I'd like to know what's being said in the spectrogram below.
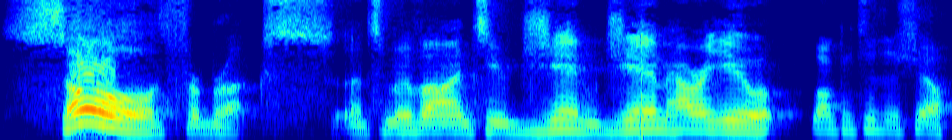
Sold for Brooks. Let's move on to Jim. Jim, how are you? Welcome to the show.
